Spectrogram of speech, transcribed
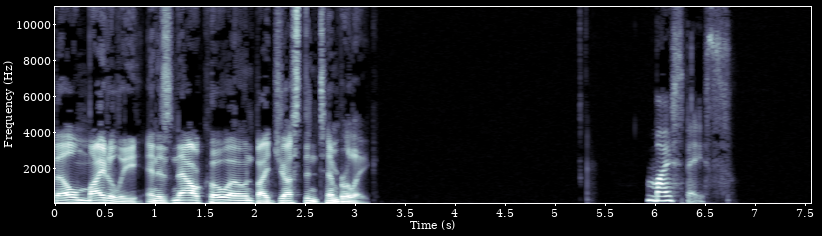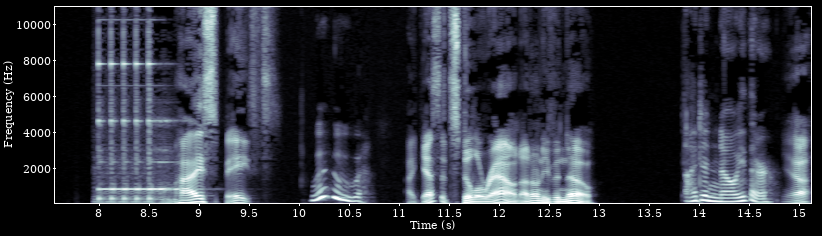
fell mightily and is now co owned by Justin Timberlake? MySpace. MySpace. Woo! I guess it's still around. I don't even know. I didn't know either. Yeah.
